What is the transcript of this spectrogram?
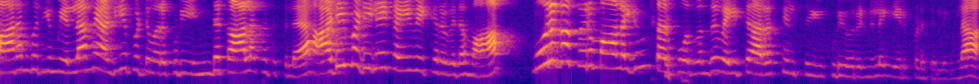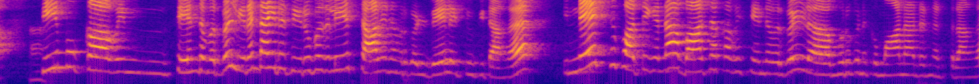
பாரம்பரியம் எல்லாமே அடியப்பட்டு வரக்கூடிய இந்த காலகட்டத்துல அடிமடியிலே கை வைக்கிற விதமா முருகப்பெருமாளையும் தற்போது வந்து வைத்து அரசியல் செய்யக்கூடிய ஒரு நிலை ஏற்படுது இல்லைங்களா. திமுகவின் சேர்ந்தவர்கள் இரண்டாயிரத்தி இருபதுலயே ஸ்டாலின் அவர்கள் வேலை தூக்கிட்டாங்க. நேற்று பாத்தீங்கன்னா பாஜகவை சேர்ந்தவர்கள் முருகனுக்கு மாநாடு நடத்துறாங்க.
